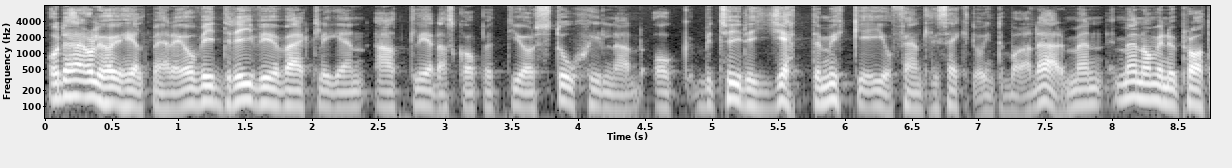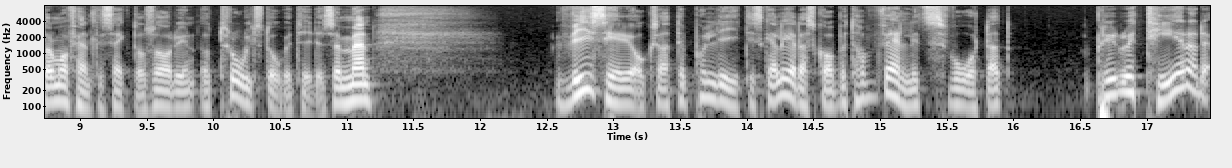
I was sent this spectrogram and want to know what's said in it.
Och det här håller jag ju helt med dig och vi driver ju verkligen att ledarskapet gör stor skillnad och betyder jättemycket i offentlig sektor, inte bara där. Men, men om vi nu pratar om offentlig sektor så har det en otroligt stor betydelse. Men vi ser ju också att det politiska ledarskapet har väldigt svårt att prioritera det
